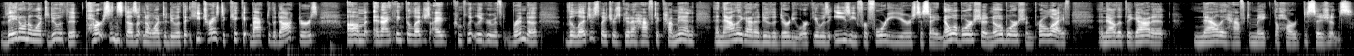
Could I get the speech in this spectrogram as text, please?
They don't know what to do with it. Parsons doesn't know what to do with it. He tries to kick it back to the doctors. Um, and i think the legis- i completely agree with brenda. The legislature is going to have to come in and now they got to do the dirty work. It was easy for 40 years to say no abortion no abortion pro-life. And now that they got it, now they have to make the hard decisions.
